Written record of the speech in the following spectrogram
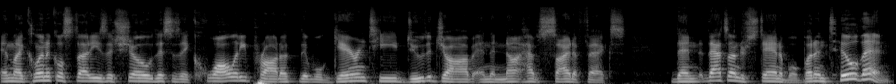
and like clinical studies that show this is a quality product that will guarantee do the job and then not have side effects, then that's understandable. But until then,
